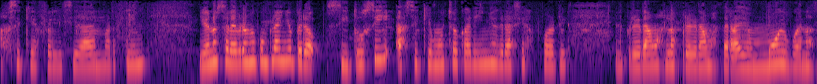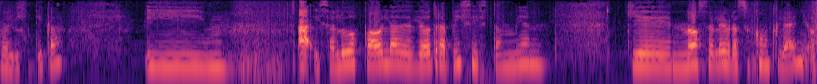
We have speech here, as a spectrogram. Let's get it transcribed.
así que felicidades Martín. Yo no celebro mi cumpleaños, pero si tú sí, así que mucho cariño y gracias por el programa, los programas de radio muy buenos de holística. Y, ah, y saludos Paola desde otra Piscis también, que no celebra su cumpleaños.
